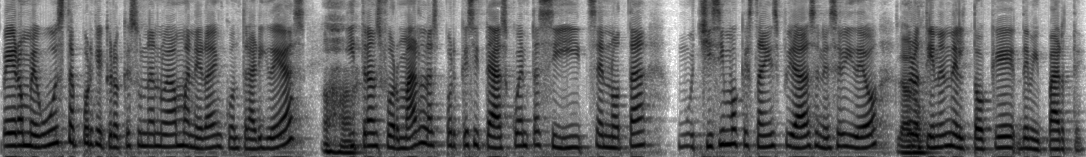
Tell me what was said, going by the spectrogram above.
Pero me gusta porque creo que es una nueva manera de encontrar ideas y transformarlas, porque si te das cuenta, sí se nota muchísimo que están inspiradas en ese video, pero tienen el toque de mi parte,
